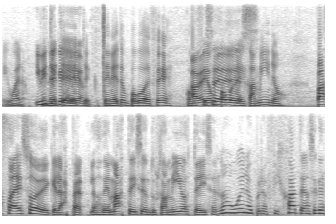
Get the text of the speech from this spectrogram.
y bueno, Y viste tenete, que- te- tenete un poco de fe, confía un poco en el camino. Pasa eso de que las per- los demás te dicen, tus amigos te dicen, no, bueno, pero fíjate, no sé qué.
